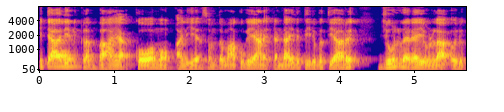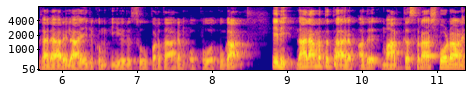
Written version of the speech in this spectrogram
ഇറ്റാലിയൻ ക്ലബ്ബായ കോമോ അലിയെ സ്വന്തമാക്കുകയാണ്. രണ്ടായിരത്തി ജൂൺ വരെയുള്ള ഒരു കരാറിലായിരിക്കും ഈ ഒരു സൂപ്പർ താരം ഒപ്പുവെക്കുക. ഇനി നാലാമത്തെ താരം അത് മാർക്കസ് റാഷ്ഫോർഡ് ആണ്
